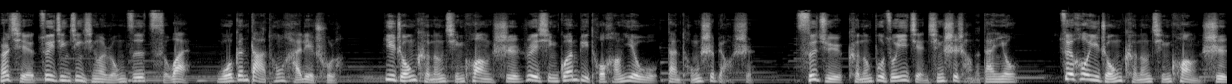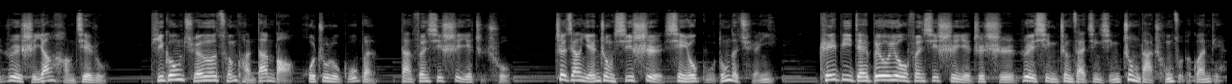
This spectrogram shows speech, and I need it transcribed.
而且最近进行了融资。此外，摩根大通还列出了一种可能情况是瑞信关闭投行业务，但同时表示此举可能不足以减轻市场的担忧。最后一种可能情况是瑞士央行介入，提供全额存款担保或注入股本，但分析师也指出，这将严重稀释现有股东的权益。KBW 分析师也支持瑞信正在进行重大重组的观点。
